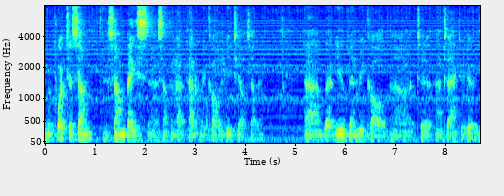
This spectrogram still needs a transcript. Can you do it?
report to some some base uh, something. I, I, don't recall the details of it, uh, but you've been recalled uh, to uh, to active duty.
